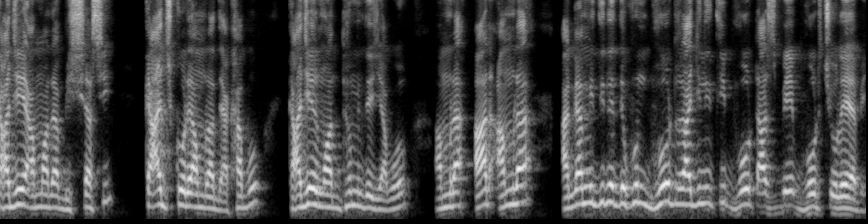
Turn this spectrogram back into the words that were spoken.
কাজে আমরা বিশ্বাসী, কাজ করে আমরা দেখাবো, কাজের মাধ্যমে দিয়ে যাব আমরা। আর আমরা আগামী দিনে দেখুন, ভোট রাজনীতি, ভোট আসবে, ভোট চলে যাবে।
